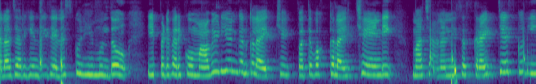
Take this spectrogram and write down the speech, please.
ఎలా జరిగింది తెలుసుకునే ముందు ఇప్పటి వరకు మా వీడియోని కనుక లైక్ చేయకపోతే ఒక్క లైక్ చేయండి. మా ఛానల్ని సబ్స్క్రైబ్ చేసుకుని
